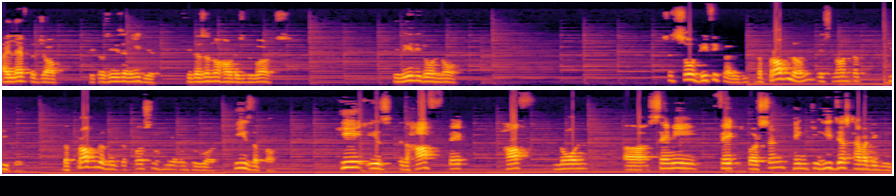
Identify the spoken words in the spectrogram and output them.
I left the job because he is an idiot. He doesn't know how digital works. He really don't know. So it's so difficult. The problem is not the people. The problem is the person who you are going to work. He is the problem. He is a half-baked, half-known, uh, semi-faked person thinking he just have a degree.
